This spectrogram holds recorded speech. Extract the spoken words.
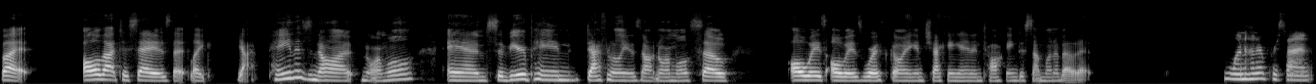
But all that to say is that like yeah, pain is not normal and severe pain definitely is not normal. So always, always worth going and checking in and talking to someone about it. 100%.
